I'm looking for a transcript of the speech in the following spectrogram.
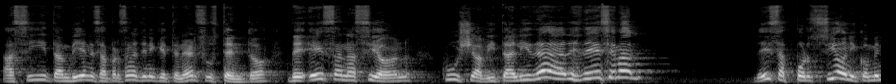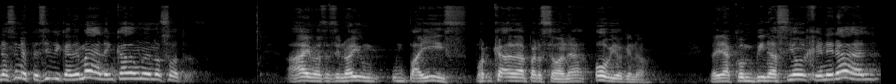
así también esa persona tiene que tener sustento de esa nación cuya vitalidad es de ese mal, de esa porción y combinación específica de mal en cada uno de nosotros. Ay, vas a decir, no hay un, país por cada persona. Obvio que no. hay una combinación general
